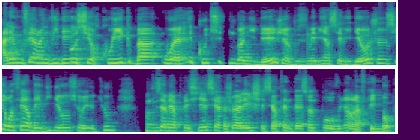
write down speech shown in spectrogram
Allez-vous faire une vidéo sur Quick? Bah ouais, écoute, c'est une bonne idée. Je, vous aimez bien ces vidéos. Je vais aussi refaire des vidéos sur YouTube. Comme vous avez apprécié, je vais aller chez certaines personnes pour ouvrir la frigo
